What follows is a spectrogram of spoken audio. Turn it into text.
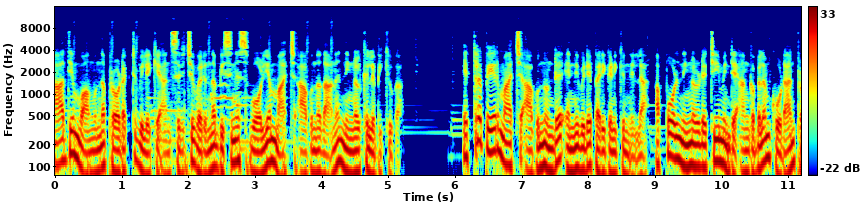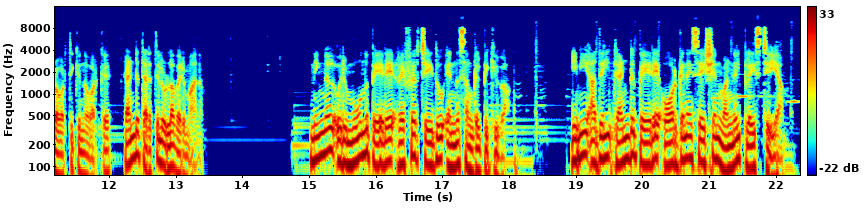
ആദ്യം വാങ്ങുന്ന പ്രോഡക്റ്റ് വിലയ്ക്ക് അനുസരിച്ച് വരുന്ന ബിസിനസ് വോളിയം മാച്ച് ആകുന്നതാണ് നിങ്ങൾക്ക് ലഭിക്കുക. എത്ര പേർ മാച്ച് ആകുന്നുണ്ട് എന്നിവിടെ പരിഗണിക്കുന്നില്ല. അപ്പോൾ നിങ്ങളുടെ ടീമിന്റെ അംഗബലം കൂടാൻ പ്രവർത്തിക്കുന്നവർക്ക് രണ്ട് തരത്തിലുള്ള വരുമാനം. നിങ്ങൾ ഒരു മൂന്ന് പേരെ റെഫർ ചെയ്തു എന്ന് സങ്കൽപ്പിക്കുക. ഇനി അതിൽ രണ്ട് പേരെ ഓർഗനൈസേഷൻ വണ്ണിൽ പ്ലേസ് ചെയ്യാം.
